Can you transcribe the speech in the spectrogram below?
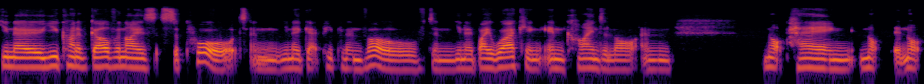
you know you kind of galvanize support and you know get people involved and you know by working in kind a lot and not paying not not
